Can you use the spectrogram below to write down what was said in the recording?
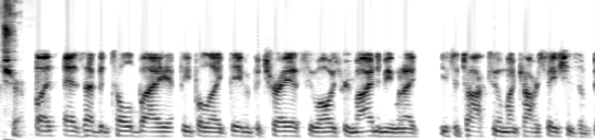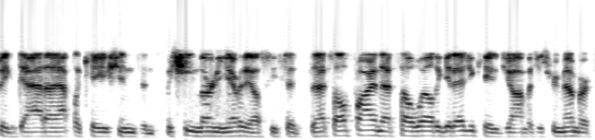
Sure. But as I've been told by people like David Petraeus, who always reminded me when I used to talk to him on conversations of big data applications and machine learning and everything else, he said, that's all fine. That's all well to get educated, John, but just remember,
